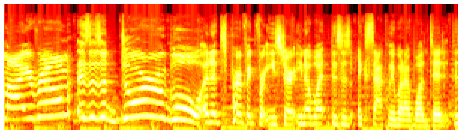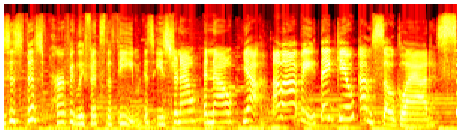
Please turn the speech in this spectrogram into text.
my room? This is adorable. And it's perfect for Easter. You know what? This is exactly what I wanted. This is this perfectly fits the theme. It's Easter now. And now, yeah, I'm happy. Thank you. I'm so glad. So,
